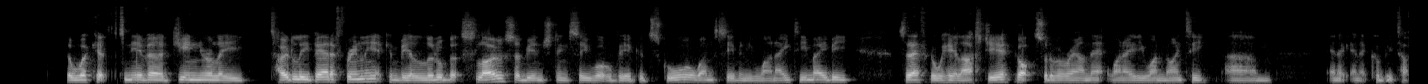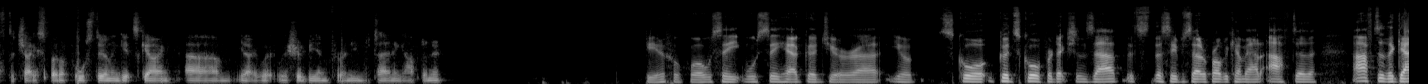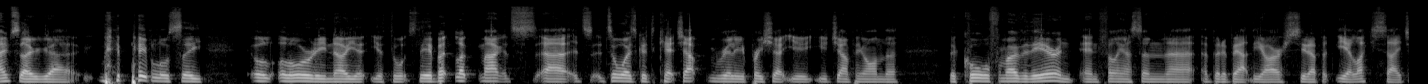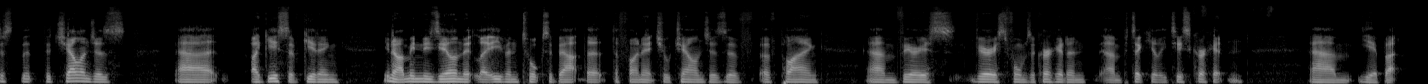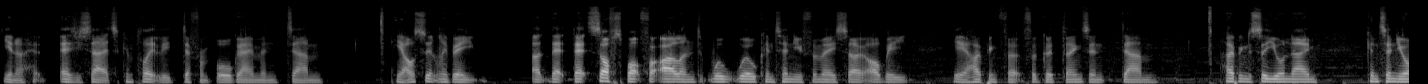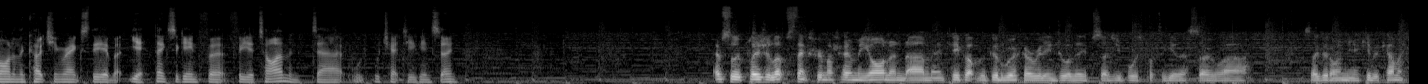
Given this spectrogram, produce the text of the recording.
the wicket's never generally totally batter friendly. It can be a little bit slow, so it'll be interesting to see what will be a good score 170, 180 maybe. South Africa were here last year, got sort of around that 180, 190. Um, and it, and it could be tough to chase. But if Paul Stirling gets going, um, you know, we, we, should be in for an entertaining afternoon. Beautiful. Well, we'll see. We'll see how good your uh, your score, good score predictions are. This this episode will probably come out after the after the game, so uh, people will see. Will, will already know your, your thoughts there. But look, Mark, it's uh, it's it's always good to catch up. Really appreciate you you jumping on the the call from over there and, and filling us in uh, a bit about the Irish setup. But yeah, like you say, just the, the challenges, uh, I guess, of getting, you know, I mean, New Zealand it even talks about the, the financial challenges of, of playing um, various various forms of cricket and um, particularly Test cricket. And um, yeah, but you know, as you say, it's a completely different ball game. And um, yeah, I'll certainly be uh, that that soft spot for Ireland will will continue for me. So I'll be yeah, hoping for, for good things and um, hoping to see your name continue on in the coaching ranks there. But yeah, thanks again for, for your time and uh, we'll, we'll, chat to you again soon. Absolute pleasure, Lips. Thanks very much for having me on and um, and keep up the good work. I really enjoy the episodes you boys put together. So uh, so good on you. Keep it coming.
